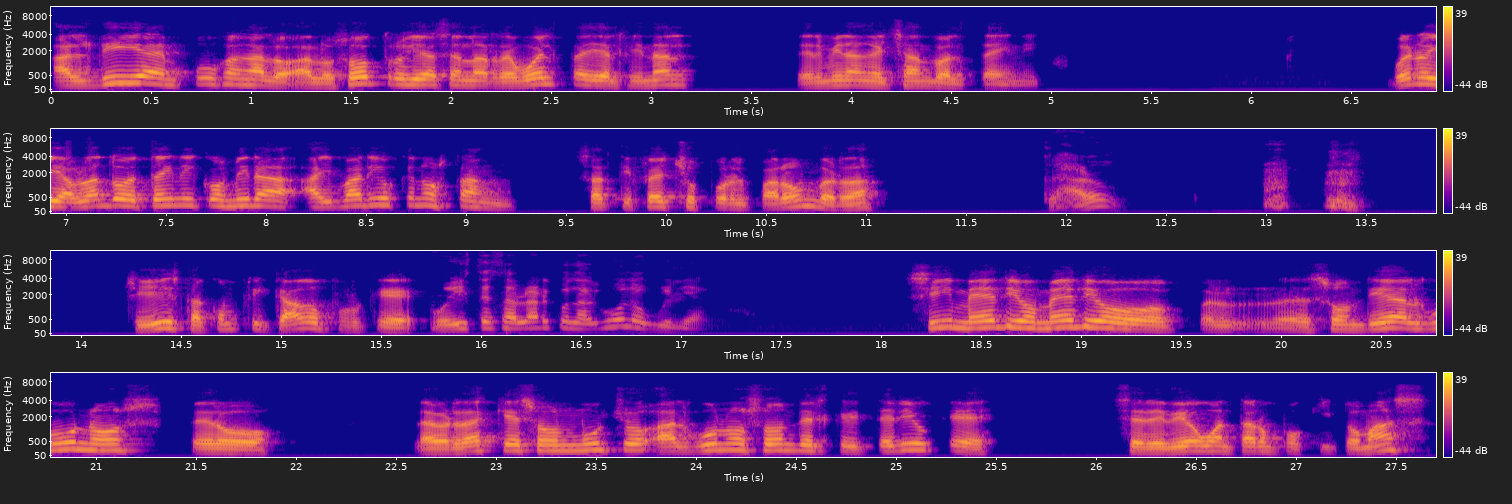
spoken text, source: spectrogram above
al día, empujan a, a los otros y hacen la revuelta y al final terminan echando al técnico. Bueno, y hablando de técnicos, mira, hay varios que no están satisfechos por el parón, ¿verdad? Claro. Sí, está complicado porque... ¿Pudiste hablar con algunos, William? Sí, medio, medio, eh, sondeé algunos, pero la verdad es que son muchos, algunos son del criterio que se debió aguantar un poquito más.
